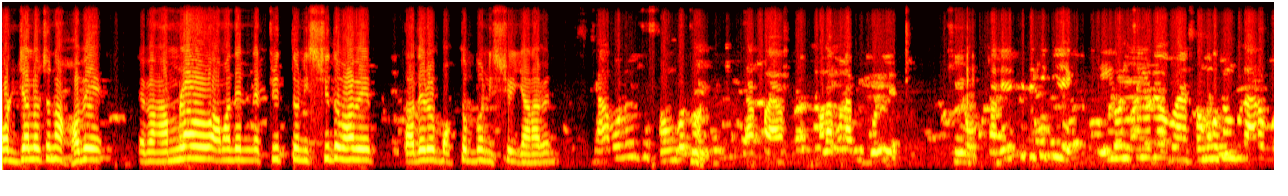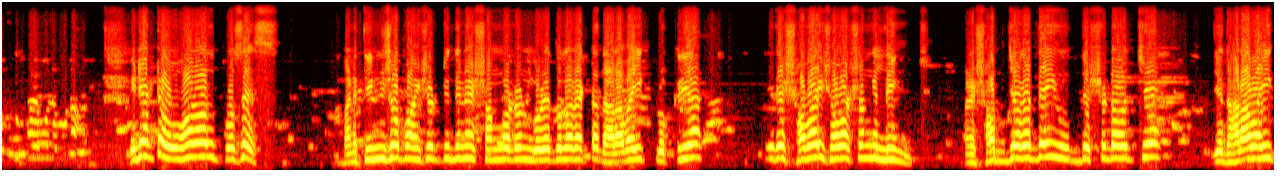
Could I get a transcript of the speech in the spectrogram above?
পর্যালোচনা হবে এবং আমরাও আমাদের নেতৃত্ব নিশ্চিতভাবে তাদেরও বক্তব্য নিশ্চয়ই জানাবেন এটা একটা ওভারঅল প্রসেস মানে তিনশো পঁয়ষট্টি দিনের সংগঠন গড়ে তোলার একটা ধারাবাহিক প্রক্রিয়া এতে সবাই সবার সঙ্গে লিঙ্কড মানে সব জায়গাতেই উদ্দেশ্যটা হচ্ছে যে ধারাবাহিক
